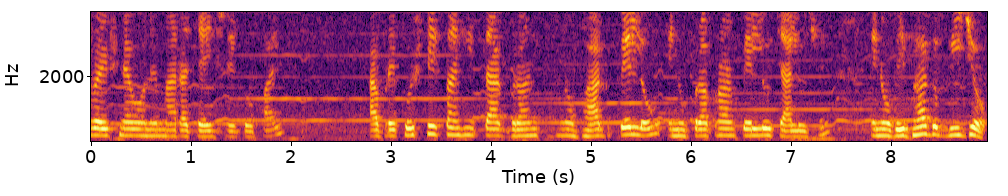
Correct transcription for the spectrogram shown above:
વૈષ્ણવોને મારા જય શ્રી ગોપાલ. આપણે પુષ્ટિ સંહિતા ગ્રંથનો ભાગ પહેલો, એનું પ્રકરણ પહેલું ચાલુ છે. એનો વિભાગ બીજો.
